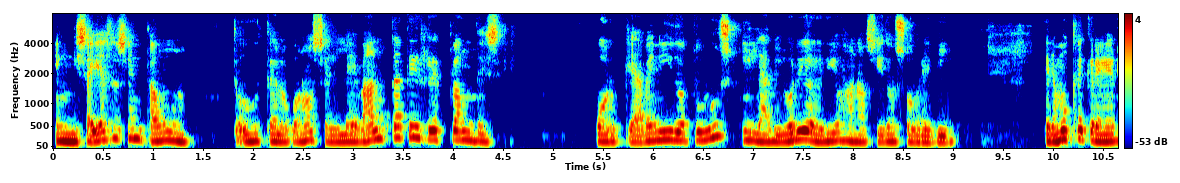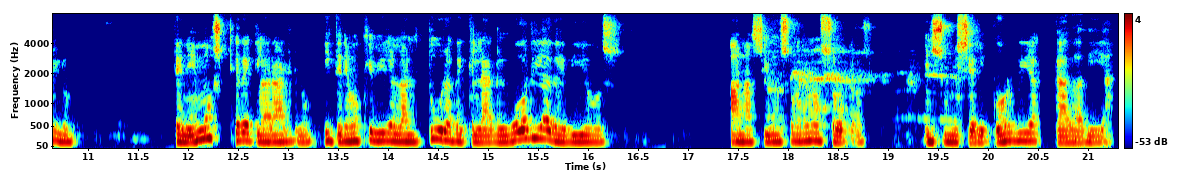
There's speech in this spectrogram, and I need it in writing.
En Isaías 61, todos ustedes lo conocen, levántate y resplandece, porque ha venido tu luz y la gloria de Dios ha nacido sobre ti. Tenemos que creerlo, tenemos que declararlo y tenemos que vivir a la altura de que la gloria de Dios ha nacido sobre nosotros en su misericordia cada día.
